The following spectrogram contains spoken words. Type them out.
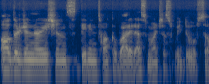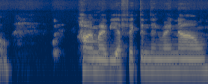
older generations didn't talk about it as much as we do. So how it might be affecting them right now,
